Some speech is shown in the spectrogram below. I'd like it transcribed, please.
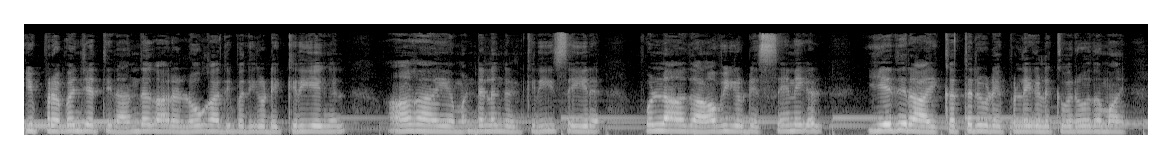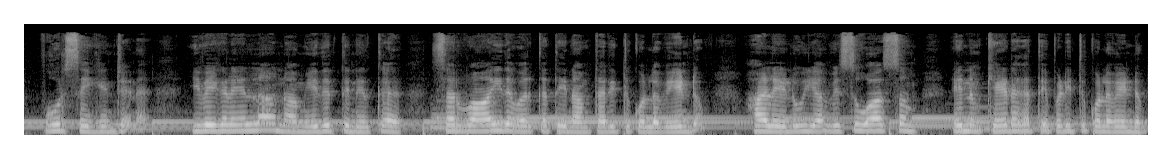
இப்பிரபஞ்சத்தின் அந்தகார லோகாதிபதியுடைய கிரியைகள் ஆகாய மண்டலங்கள் கிரி செய்கிற பொல்லாத ஆவியுடைய சேனைகள் எதிராய் கத்தருடைய பிள்ளைகளுக்கு விரோதமாய் போர் செய்கின்றன. இவைகளையெல்லாம் நாம் எதிர்த்து நிற்க சர்வாயுத வர்க்கத்தை நாம் தரித்து கொள்ள வேண்டும். ஹலே லூயா விசுவாசம் என்னும் கேடகத்தை பிடித்து கொள்ள வேண்டும்.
